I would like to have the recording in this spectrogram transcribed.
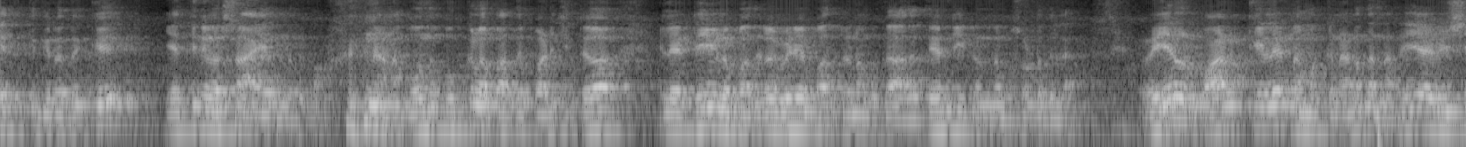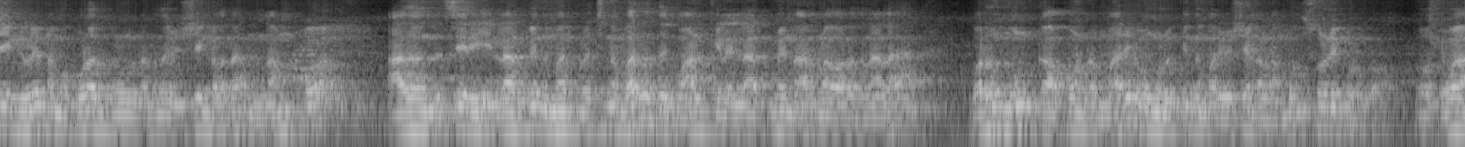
ஏற்றுக்கிறதுக்கு எத்தனை வருஷம் ஆயிருந்திருக்கோம்? நம்ம வந்து புக்கில் பார்த்து படிச்சுட்டோ இல்லை டிவியில் பார்த்துட்டோ வீடியோ பார்த்துட்டோ நமக்கு அதை தெரிஞ்சுக்கிட்டு வந்து நம்ம சொல்கிறது இல்லை ரியல் வாழ்க்கையில் நமக்கு நடந்த நிறைய விஷயங்கள் நம்ம கூட இருக்கிறவங்க நடந்த விஷயங்களை தான் நம்ம அதை வந்து சரி எல்லாருக்கும் இந்த மாதிரி பிரச்சனை வருது. வாழ்க்கையில் எல்லாருக்குமே நார்மலாக வர்றதுனால வரும் முன் காப்போன்ற மாதிரி உங்களுக்கு இந்த மாதிரி விஷயங்கள் நம்ம சொல்லிக் கொடுக்குறோம். ஓகேவா?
